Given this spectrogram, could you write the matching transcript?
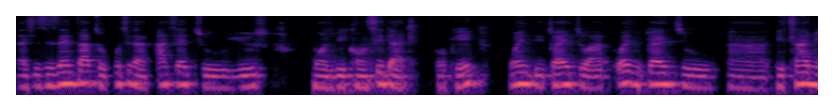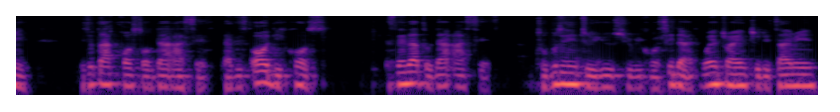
that is entered to putting an asset to use must be considered, okay, when they try to uh, when they try to uh, determine the total cost of that asset. That is all the costs extended to that asset to put it into use should be considered when trying to determine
